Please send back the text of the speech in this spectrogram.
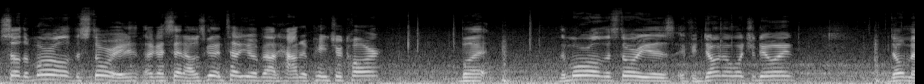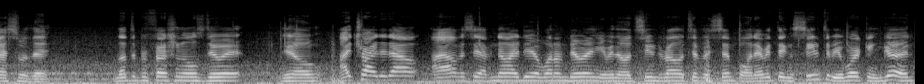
So the moral of the story, like I said, I was going to tell you about how to paint your car, but the moral of the story is if you don't know what you're doing, don't mess with it. Let the professionals do it. You know, I tried it out. I obviously have no idea what I'm doing, even though it seemed relatively simple and everything seemed to be working good.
